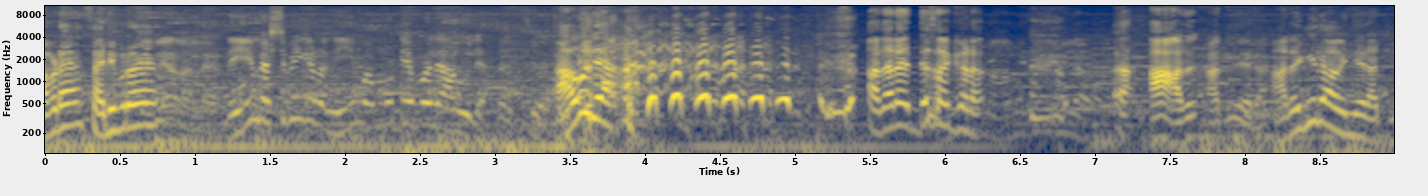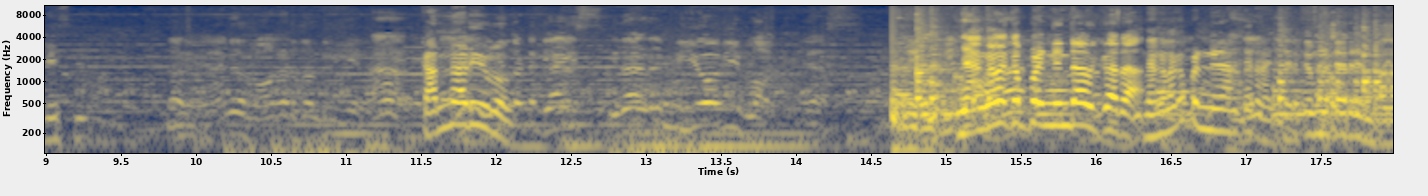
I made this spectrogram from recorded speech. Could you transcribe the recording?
അവിടെ സനിപ്രയ നീയും വിഷമിക്കണം നീ മമ്മൂട്ടിയെ പോലെ ആവൂല. ആവൂല. അതാണ് എന്റെ സങ്കടം. ആ അത് അത് തരാം. അതെങ്കിലും ആവും ഞാൻ അറ്റ്ലീസ്റ്റ് കണ്ണാടി ഞങ്ങളൊക്കെ പെണ്ണിന്റെ ആൾക്കാരാ. ഞങ്ങളൊക്കെ പെണ്ണിന്റെ ആൾക്കാരാ. ചെറുക്കൻ വീട്ടുകാരുണ്ട്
